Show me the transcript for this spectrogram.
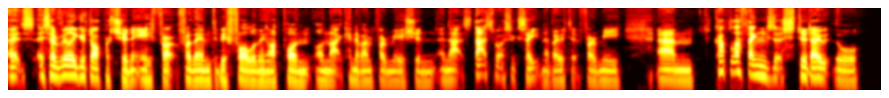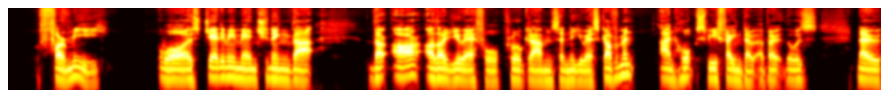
it's it's a really good opportunity for, for them to be following up on on that kind of information, and that's that's what's exciting about it for me. Um, a couple of things that stood out though for me was Jeremy mentioning that there are other UFO programs in the US government, and hopes we find out about those. Now,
